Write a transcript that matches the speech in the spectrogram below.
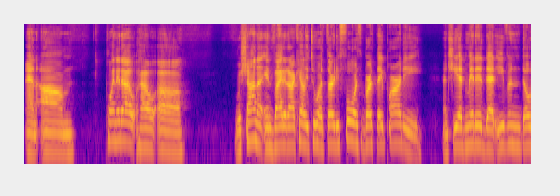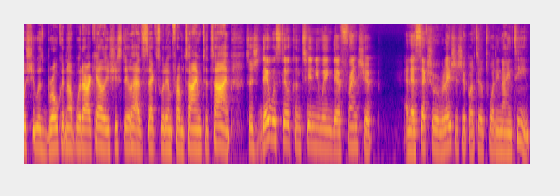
And um, pointed out how uh, Rashana invited R. Kelly to her 34th birthday party. And she admitted that even though she was broken up with R. Kelly, she still had sex with him from time to time. So they were still continuing their friendship and their sexual relationship until 2019.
